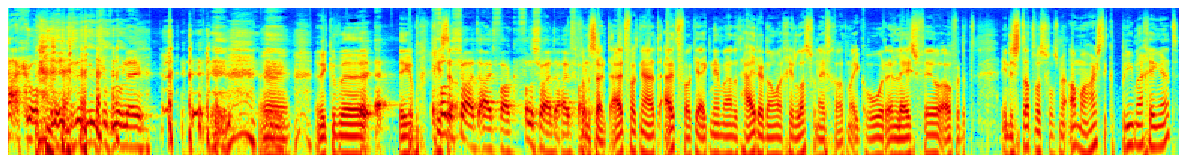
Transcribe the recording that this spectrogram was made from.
maken. Of nee, dat is een luxe probleem. eh, en ik heb, eh, ik heb Van de gisteren het uitvak. Van de het uitvak. van de het uitvak. Nou, het uitvak, ja, ik neem aan dat hij er dan wel geen last van heeft gehad. Maar ik hoor en lees veel over dat. In de stad was volgens mij allemaal hartstikke prima ging het.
